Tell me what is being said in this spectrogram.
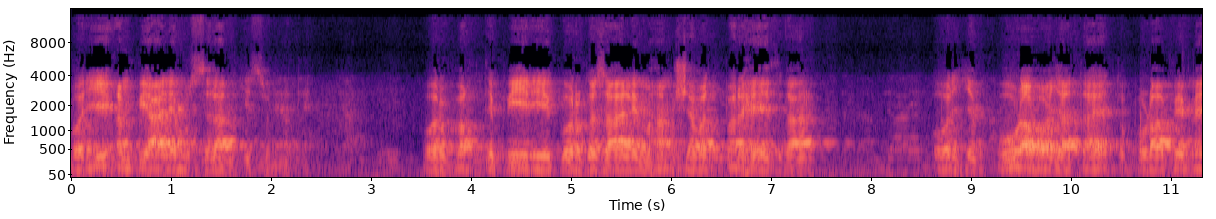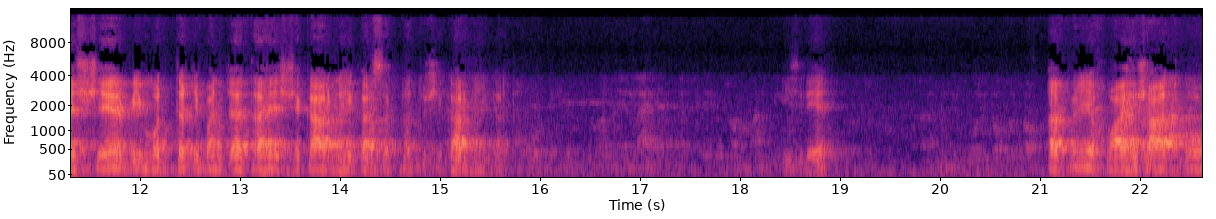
اور یہ انبیاء علیہ السلام کی سنت ہے۔ اور وقت پیری گرگ ظالم ہم شبت پر ہے اور جب بوڑھا ہو جاتا ہے تو بڑھاپے میں شیر بھی متقی بن جاتا ہے، شکار نہیں کر سکتا، تو شکار نہیں کرتا۔ اس لیے اپنی خواہشات کو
